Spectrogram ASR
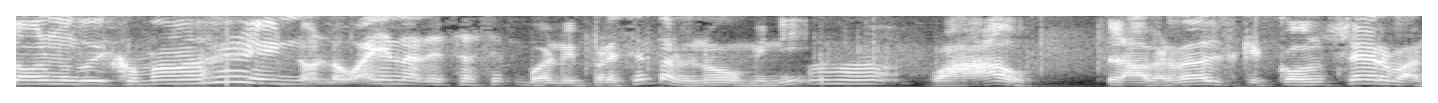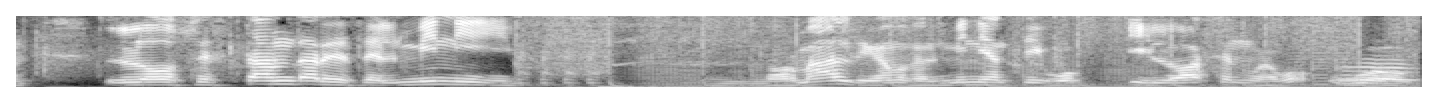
todo el mundo dijo, ay, no lo vayan a deshacer. Bueno, y presentan el nuevo Mini. ¡Wow! La verdad es que conservan los estándares del Mini normal, digamos, el Mini antiguo, y lo hacen nuevo. ¡Wow!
